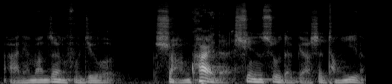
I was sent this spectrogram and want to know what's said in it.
啊，联邦政府就爽快的、迅速的表示同意了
